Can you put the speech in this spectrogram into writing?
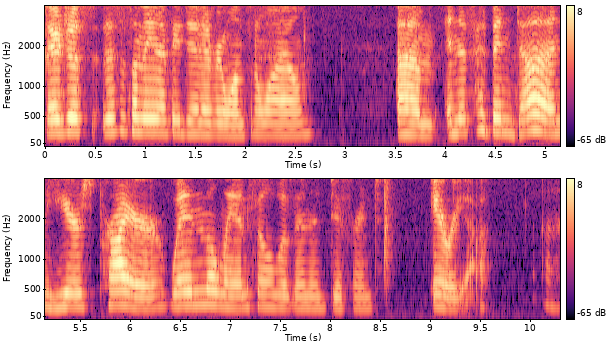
they're just. This is something that they did every once in a while. Um, and this had been done years prior when the landfill was in a different area. Ah.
